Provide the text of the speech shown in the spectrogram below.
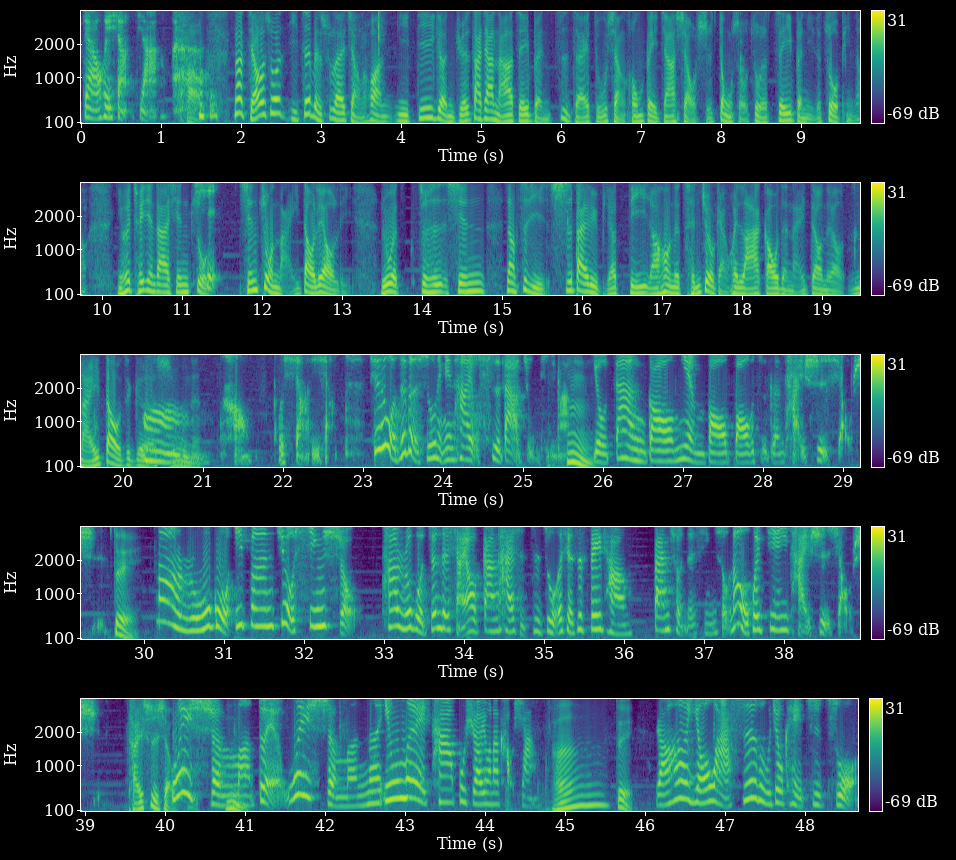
对啊，会想家。好，那假如说以这本书来讲的话，你第一个，你觉得大家拿到这一本自宅独享烘焙加小食动手做的这一本你的作品呢，你会推荐大家先做先做哪一道料理？如果就是先让自己失败率比较低，然后呢成就感会拉高的哪一道料哪一道这个食物呢？嗯，好。我想一想，其实我这本书里面它有四大主题嘛，嗯，有蛋糕、面包、包子跟台式小食。对。那如果一般就新手，他如果真的想要刚开始制作，而且是非常单纯的新手，那我会建议台式小食。台式小食。为什么？嗯、对，为什么呢？因为它不需要用到烤箱啊，对。然后有瓦斯炉就可以制作。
